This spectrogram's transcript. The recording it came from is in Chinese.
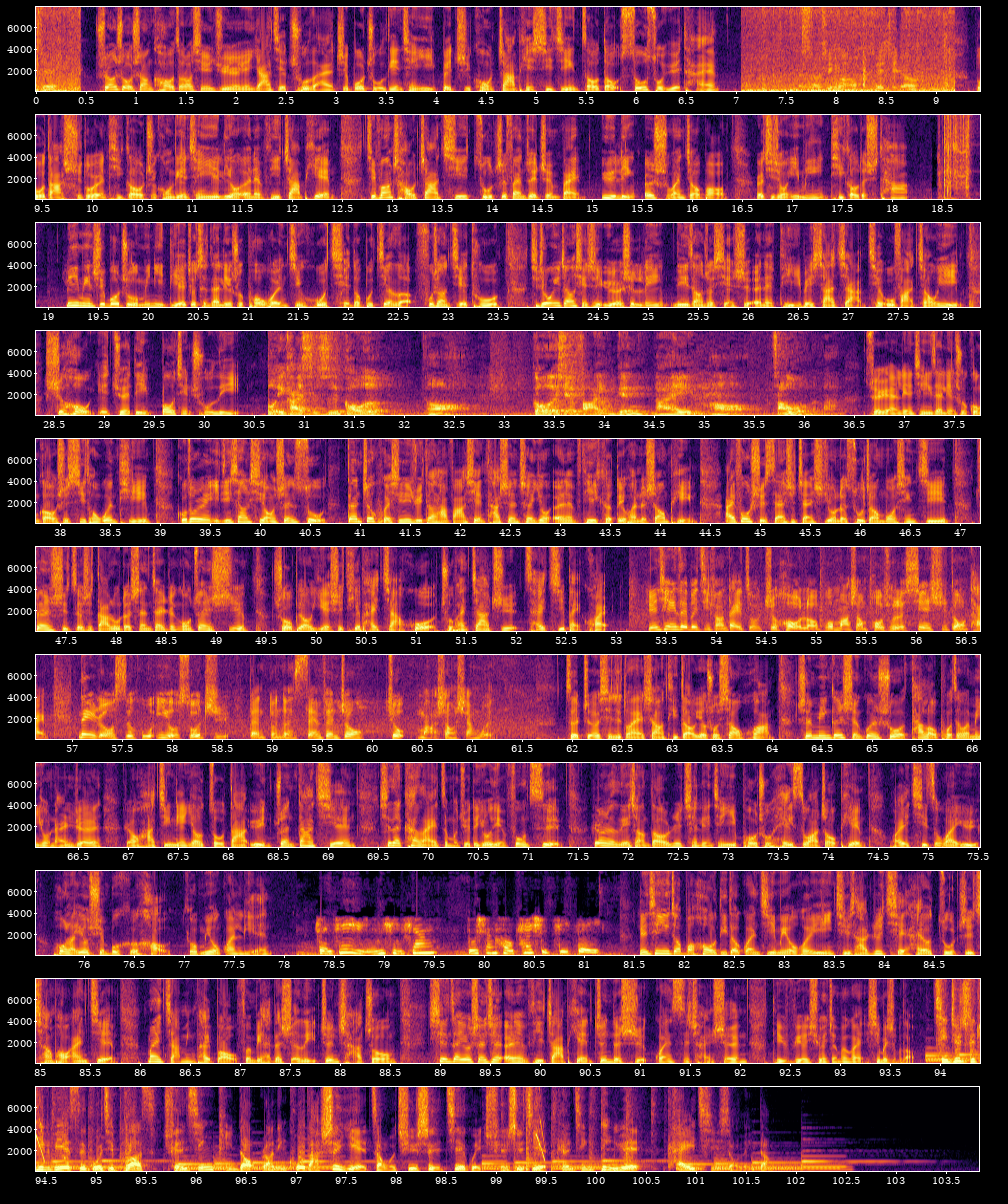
谢。双手上铐遭到刑事局人员押解出来，直播主连前义被指控诈骗吸金，遭到搜索约谈。小心哦，谢谢哦。多达十多人提告指控连前义利用 NFT 诈骗，警方朝诈欺组织犯罪侦办，预令二十万交保，而其中一名提告的是他。另一名直播主迷你蝶就曾在脸书 po 文，惊呼钱都不见了，附上截图，其中一张显示余额是零，另一张则显示 NFT 已被下架且无法交易。事后也决定报警处理。我一开始是高二哦，高二先发影片来哦找我们嘛。虽然连千一在脸书公告是系统问题，工作人员已经向系统申诉，但这回刑事局调查发现，他声称用 NFT 可兑换的商品，iPhone 十三是展示用的塑胶模型机，钻石则是大陆的山寨人工钻石，手表也是贴牌假货，初判价值才几百块。连千一在被警方带走之后，老婆马上抛出了现实动态，内容似乎意有所指，但短短三分钟就马上删文。这则现实段上提到要说笑话，神明跟神棍说他老婆在外面有男人，然后他今年要走大运赚大钱。现在看来怎么觉得有点讽刺，让人联想到日前连千亿抛出黑丝袜照片，怀疑妻子外遇，后来又宣布和好，有没有关联？转接语音信箱，嘟声后开始计费。连千亿交保后低调关机，没有回应。其实他日前还有组织枪炮案件、卖假名牌包，分别还在审理侦查中。现在又声称 NFT 诈骗，真的是官司缠身。TVB 新闻讲没有关系，新闻是报道，请支持 TVBS 国际 Plus 全新频道，让您扩大视野，掌握趋势，接轨全世界。恳请订阅，开启小铃铛。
